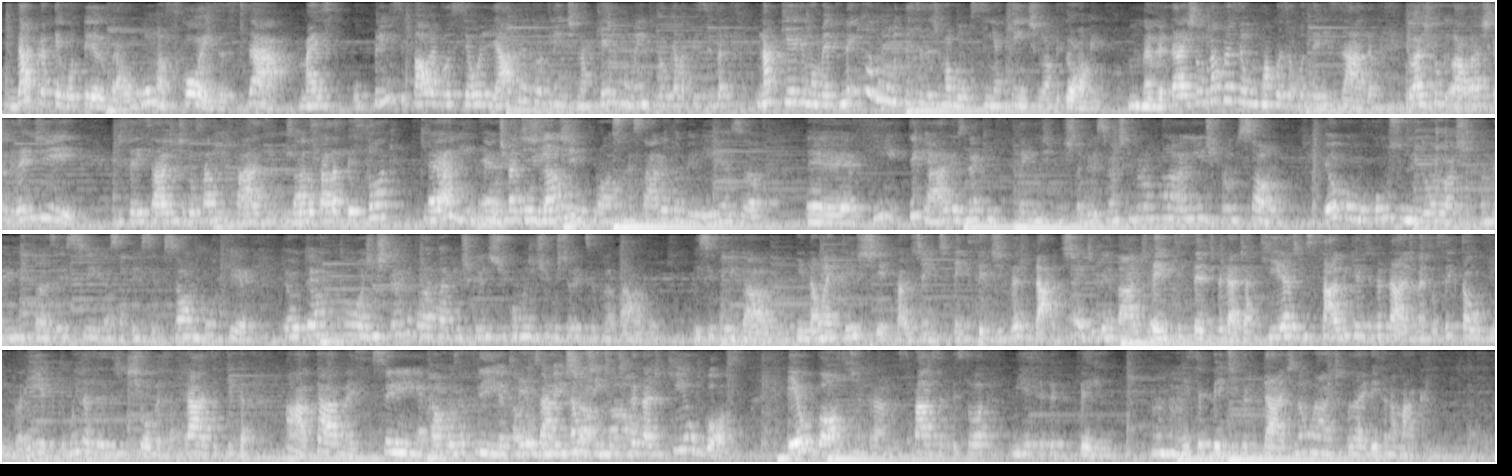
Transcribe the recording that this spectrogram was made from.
Dá pra ter roteiro pra algumas coisas? Dá, mas o principal é você olhar pra tua cliente naquele momento e ver o que ela precisa naquele momento. Nem todo mundo precisa de uma bolsinha quente no abdômen, é verdade? Então não dá pra ser uma coisa roteirizada. Eu acho que, o- eu acho que o grande diferencial é a gente gostar do que faz e, Exato. gostar da pessoa que, que tá ali, né? É de gostar de cuidar gente. do próximo, essa área da beleza. é, e tem áreas, né, que tem estabelecimentos que viram uma linha de produção. Eu, como consumidor, eu acho que também trazer esse, essa percepção, porque eu tento, a gente tenta tratar aqui os clientes de como a gente gostaria de ser tratado. Esse cuidado. E não é clichê, tá, gente? Tem que ser de verdade. É de verdade. é. Tem que ser de verdade. Aqui a gente sabe que é de verdade, mas você que tá ouvindo aí, porque muitas vezes a gente ouve essa frase e fica, ah, tá, mas. Sim, aquela coisa fria, aquela Exato. coisa meio Não, gente, de verdade, o que eu gosto? Eu gosto de entrar num espaço e a pessoa me receber bem, Uhum. receber de verdade, não ah, tipo, lá deita na maca.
